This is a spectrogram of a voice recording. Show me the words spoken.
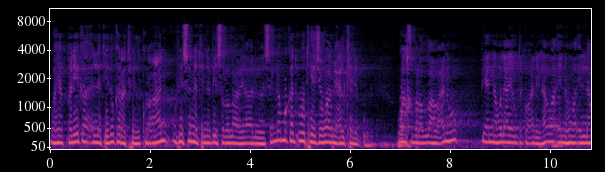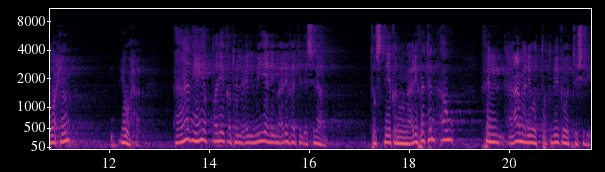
وهي الطريقة التي ذكرت في القرآن وفي سنة النبي صلى الله عليه وسلم وقد أوتي جوامع الكلم. وأخبر الله عنه بأنه لا ينطق عن الهوى إن هو إلا وحي يوحى. هذه هي الطريقة العلمية لمعرفة الإسلام تصديقا ومعرفة أو في العمل والتطبيق والتشريع.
